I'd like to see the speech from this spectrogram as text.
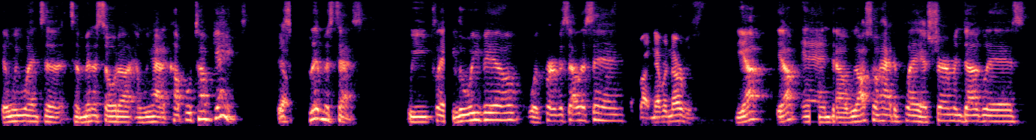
Then we went to, to Minnesota and we had a couple tough games. This litmus test. We played Louisville with Pervis Ellison. Right. Never nervous. Yep, yep. And uh, we also had to play a Sherman Douglas,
